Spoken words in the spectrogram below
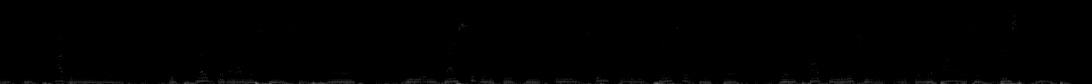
like vocabulary now because of all this kind of stuff. Where we investigate these things, and you see so many cases like this where the confirmation, the, the bias is this happened.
